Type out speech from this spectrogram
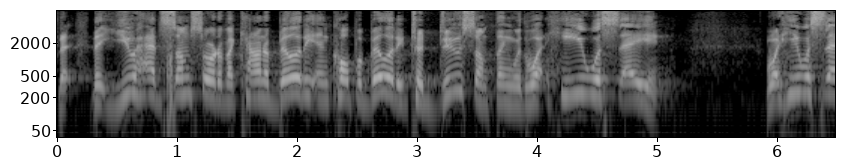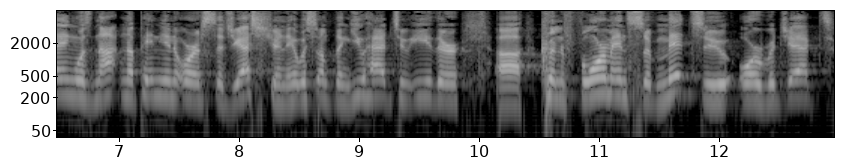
That, that you had some sort of accountability and culpability to do something with what he was saying. What he was saying was not an opinion or a suggestion, it was something you had to either uh, conform and submit to or reject.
